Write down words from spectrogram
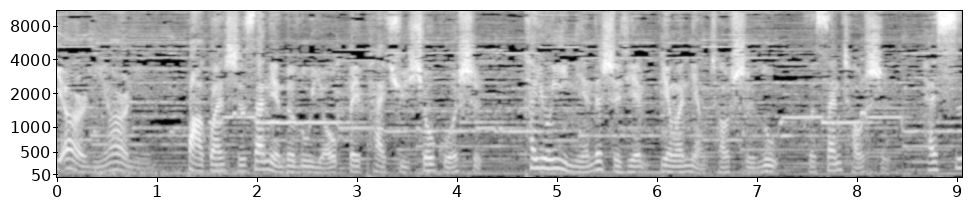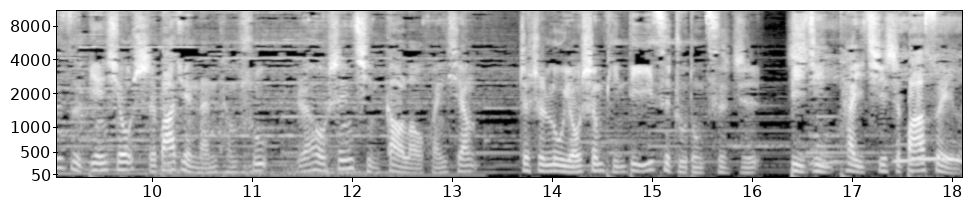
一二零二年，罢官十三年的陆游被派去修国史，他用一年的时间编完两朝实录和三朝史，还私自编修十八卷南唐书，然后申请告老还乡。这是陆游生平第一次主动辞职，毕竟他已七十八岁了。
